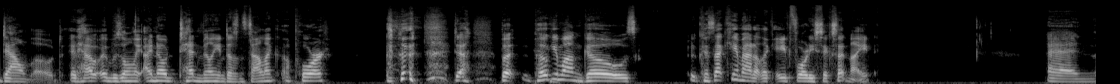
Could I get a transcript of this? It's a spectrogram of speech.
download. It ha- it was only I know 10 million doesn't sound like a poor, but Pokemon Go's because that came out at like 8:46 at night, and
